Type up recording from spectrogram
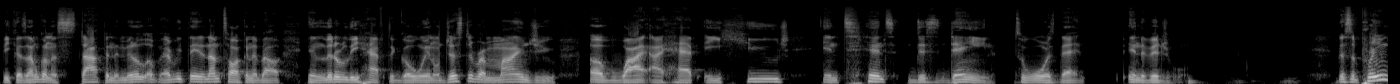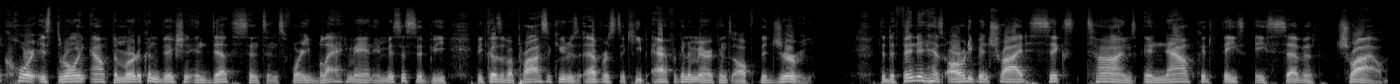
because i'm going to stop in the middle of everything that i'm talking about and literally have to go in on just to remind you of why i have a huge intense disdain towards that individual the Supreme Court is throwing out the murder conviction and death sentence for a black man in Mississippi because of a prosecutor's efforts to keep African Americans off the jury. The defendant has already been tried six times and now could face a seventh trial.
